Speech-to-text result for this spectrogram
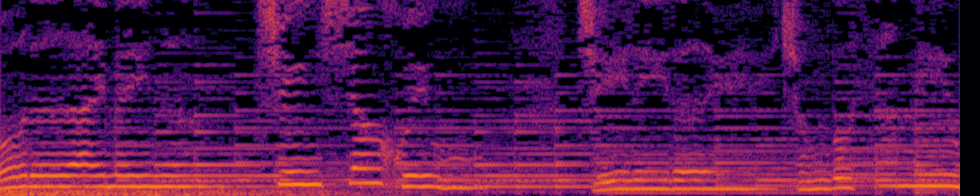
我的暧昧呢，清香挥舞，凄厉的雨中不散迷雾，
